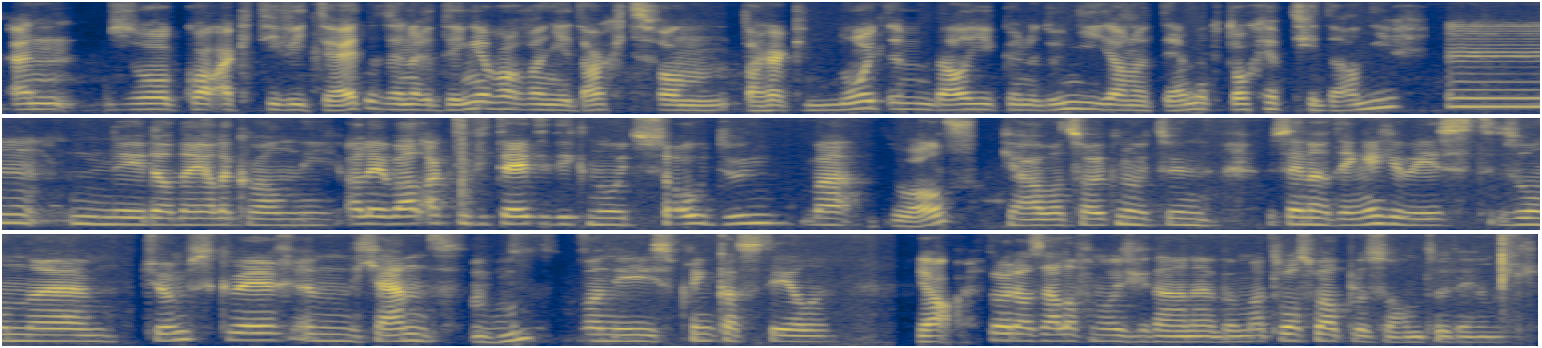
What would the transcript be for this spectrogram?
En zo qua activiteiten, zijn er dingen waarvan je dacht van, dat ga ik nooit in België kunnen doen, die je dan uiteindelijk toch hebt gedaan hier? Mm, nee, dat eigenlijk wel niet. Alleen wel activiteiten die ik nooit zou doen, maar Zoals? ja, wat zou ik nooit doen? Er zijn er dingen geweest. Zo'n eh jump square in Gent, Mhm. van die springkastelen. Ja, Ik zou dat zelf nooit gedaan hebben, maar het was wel plezant uiteindelijk.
